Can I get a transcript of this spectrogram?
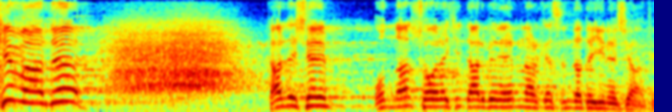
Kim vardı? Kardeşlerim ondan sonraki darbelerin arkasında da yine CHP.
